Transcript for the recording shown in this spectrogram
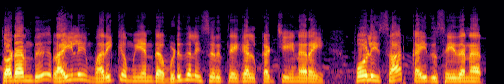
தொடர்ந்து ரயிலை மறிக்க முயன்ற விடுதலை சிறுத்தைகள் கட்சியினரை போலீசார் கைது செய்தனர்.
